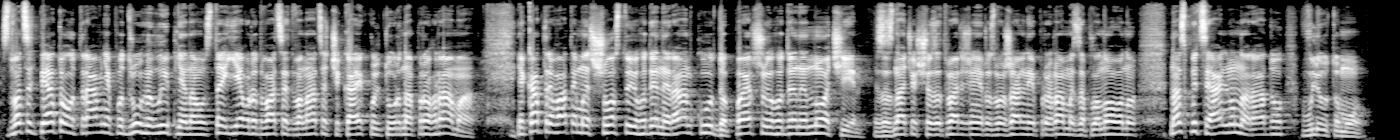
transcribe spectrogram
З 25 травня по 2 липня на гостей Євро 2012 чекає культурна програма, яка триватиме з 6 години ранку до 1 години ночі. Зазначу, що затвердження розважальної програми заплановано на спеціальну нараду в лютому. moi.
